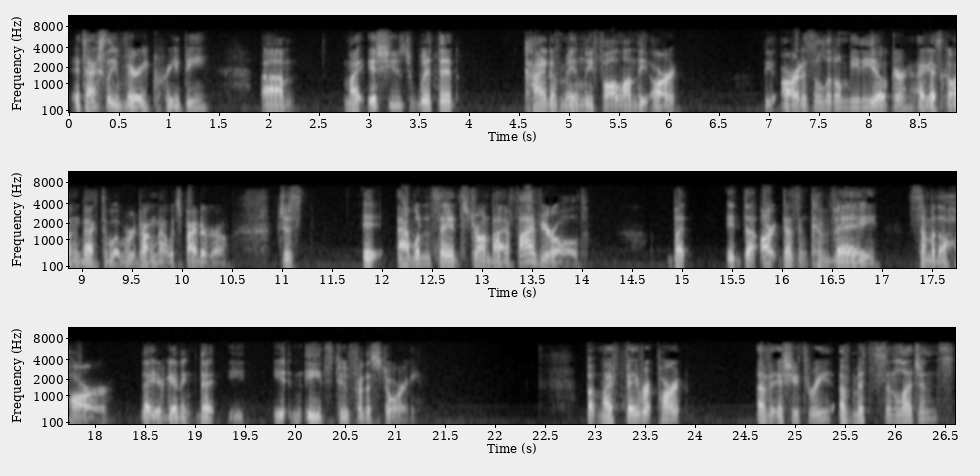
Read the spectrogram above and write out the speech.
It's actually very creepy. Um, my issues with it kind of mainly fall on the art. The art is a little mediocre. I guess going back to what we were talking about with Spider Girl, just it. I wouldn't say it's drawn by a five year old, but it the art doesn't convey some of the horror that you're getting that it needs to for the story. But my favorite part of issue three of Myths and Legends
